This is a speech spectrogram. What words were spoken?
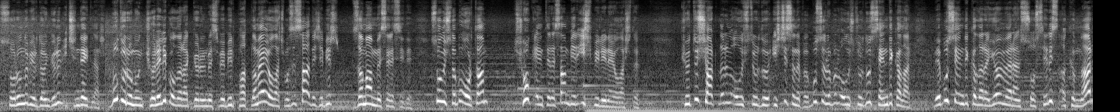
sorunlu bir döngünün içindeydiler. Bu durumun kölelik olarak görülmesi ve bir patlamaya yol açması sadece bir zaman meselesiydi. Sonuçta bu ortam çok enteresan bir işbirliğine yol açtı kötü şartların oluşturduğu işçi sınıfı, bu sınıfın oluşturduğu sendikalar ve bu sendikalara yön veren sosyalist akımlar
